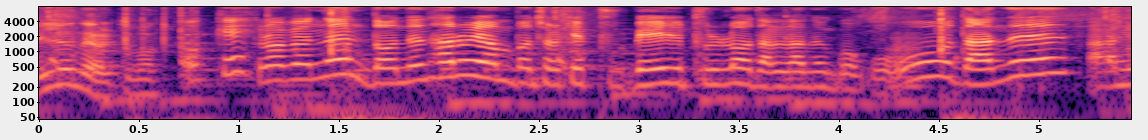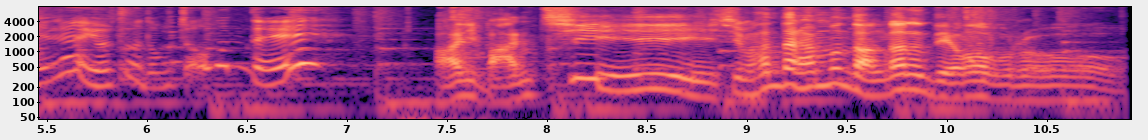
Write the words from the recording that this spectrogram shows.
1년에 12번 오케이 그러면은 너는 하루에 한 번 저렇게 부- 매일 불러달라는 거고 나는 아 1년에 12번 너무 적은데? 아니 많지 지금 한 달에 한 번도 안 가는데 영화 보러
